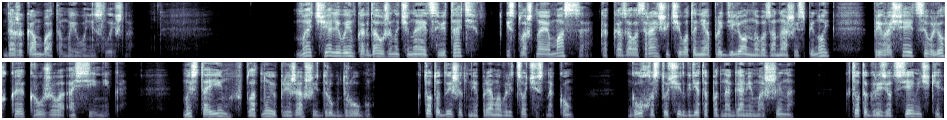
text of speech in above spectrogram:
Даже комбата моего не слышно. Мы отчаливаем, когда уже начинает светать, и сплошная масса, как казалось раньше, чего-то неопределенного за нашей спиной, превращается в легкое кружево осинника. Мы стоим вплотную, прижавшись друг к другу. Кто-то дышит мне прямо в лицо чесноком, глухо стучит где-то под ногами машина, кто-то грызет семечки,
